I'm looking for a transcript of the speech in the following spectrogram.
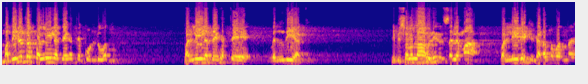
മദീനത്തെ പള്ളിയിൽ അദ്ദേഹത്തെ കൊണ്ടുവന്നു. പള്ളിയിൽ അദ്ദേഹത്തെ ബന്ദിയാക്കി. നബി സല്ലല്ലാഹു അലൈഹി പള്ളിയിലേക്ക് കടന്നു വന്ന്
